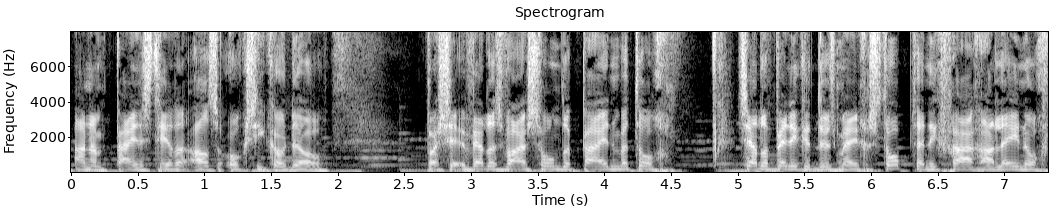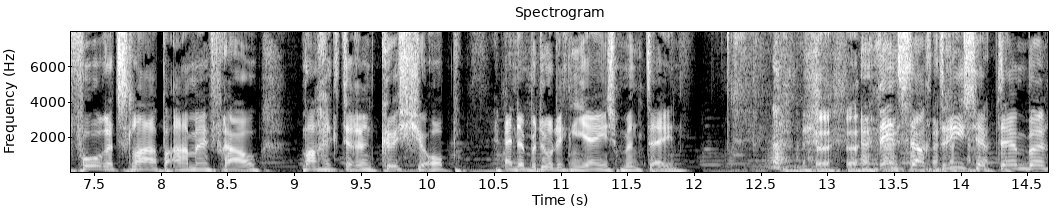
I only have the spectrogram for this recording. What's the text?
aan een pijnstiller als Oxycodone. Was weliswaar zonder pijn, maar toch. Zelf ben ik er dus mee gestopt en ik vraag alleen nog voor het slapen aan mijn vrouw: mag ik er een kusje op? En dan bedoel ik niet eens mijn teen. Dinsdag 3 september.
